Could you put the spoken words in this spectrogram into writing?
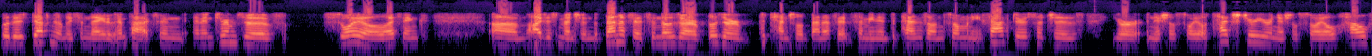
but there's definitely some negative impacts. And and in terms of soil, I think um, I just mentioned the benefits, and those are those are potential benefits. I mean, it depends on so many factors, such as your initial soil texture, your initial soil health,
